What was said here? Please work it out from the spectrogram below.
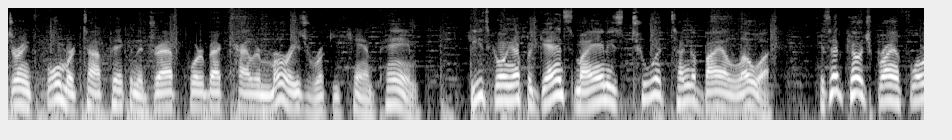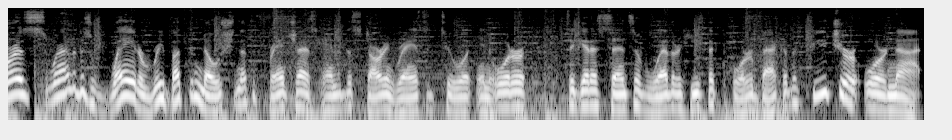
during former top pick in the draft quarterback Kyler Murray's rookie campaign. He's going up against Miami's Tua Tagovailoa. His head coach, Brian Flores, went out of his way to rebut the notion that the franchise handed the starting reins to Tua in order to get a sense of whether he's the quarterback of the future or not.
